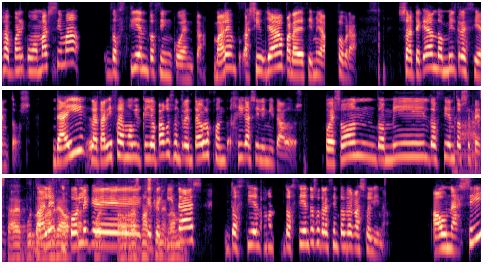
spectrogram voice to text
a poner como máxima 250, ¿vale? Así ya para decir, mira, sobra. O sea, te quedan 2.300. De ahí, la tarifa de móvil que yo pago son 30 euros con gigas ilimitados pues son 2.270. ¿Vale? y ponle que, te quitas 200, o 300 de gasolina. Aún así,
